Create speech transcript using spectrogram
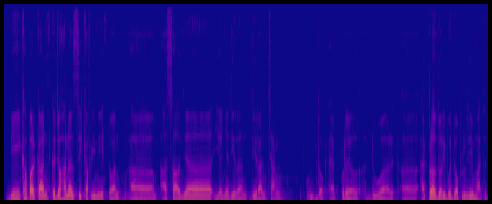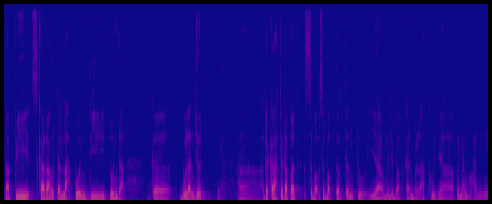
Dikabarkan kejohanan sikaf ini, tuan, uh, asalnya ianya dirancang untuk April 2 uh, April 2025 tetapi sekarang telah pun ditunda ke bulan Jun. Ya. Uh, adakah terdapat sebab-sebab tertentu yang menyebabkan berlakunya penangguhan ini?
